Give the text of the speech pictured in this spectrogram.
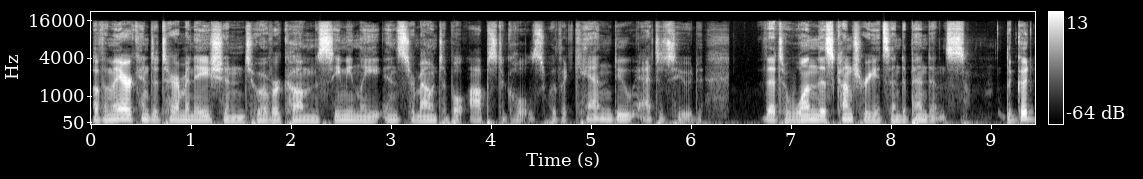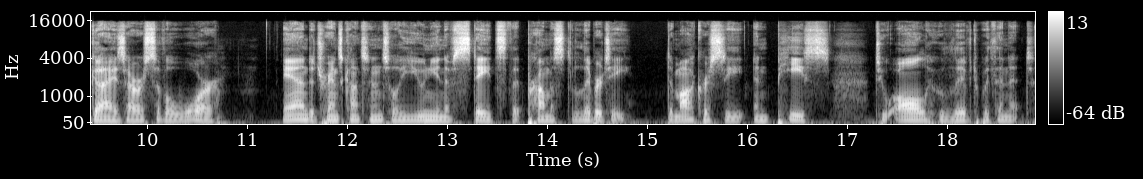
of American determination to overcome seemingly insurmountable obstacles with a can do attitude that won this country its independence, the good guys our Civil War, and a transcontinental union of states that promised liberty, democracy, and peace to all who lived within it.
